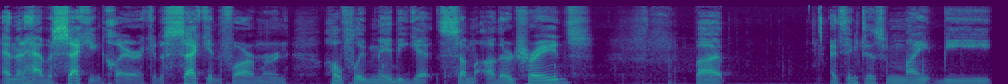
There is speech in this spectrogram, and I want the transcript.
and then have a second cleric and a second farmer, and hopefully maybe get some other trades. But I think this might be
